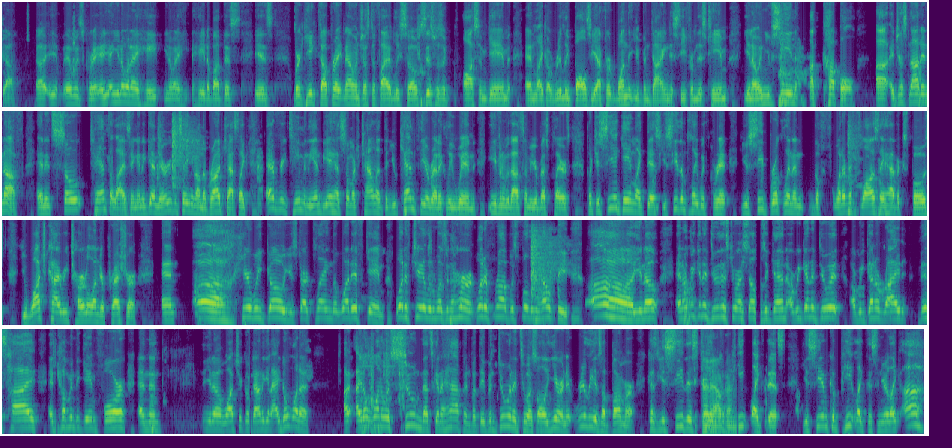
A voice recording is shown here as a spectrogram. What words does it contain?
yeah, uh, it, it was great. And you know what I hate? You know what I hate about this is we're geeked up right now and justifiably so because this was an awesome game and like a really ballsy effort, one that you've been dying to see from this team. You know, and you've seen a couple uh, just not enough. And it's so tantalizing. And again, they're even saying it on the broadcast like every team in the NBA has so much talent that you can theoretically win even without some of your best players. But you see a game like this, you see them play with grit, you see Brooklyn and the whatever flaws they have exposed, you watch Kyrie turtle under pressure. And oh, here we go. You start playing the what if game. What if Jalen wasn't hurt? What if Rob was fully healthy? Oh, you know, and are we going to do this to ourselves again? Are we going to do it? Are we going to ride this high and come into game four and then, you know, watch it go down again? I don't want to. I, don't want to assume that's going to happen, but they've been doing it to us all year, and it really is a bummer because you see this team compete like this. You see him compete like this, and you're like, ah,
